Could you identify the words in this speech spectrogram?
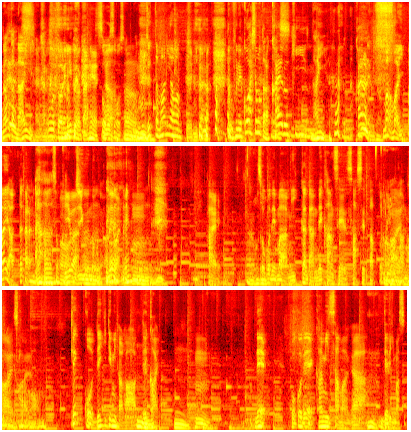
なんかないみたいなね。もう取りに行くの大変や。そうそうそう、ん。もう絶対間に合わんってみたいな。船壊してもったら帰る気ないん。や帰られるまあまあいっぱいあったからね。あーそうん。いいわ自分のうんね。はねうん。はい。そこでまあ3日間で完成させたという感じなんですけど、はいはいは結構できてみたらうん。でかい、うん。うん。でここで神様が出てきます、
